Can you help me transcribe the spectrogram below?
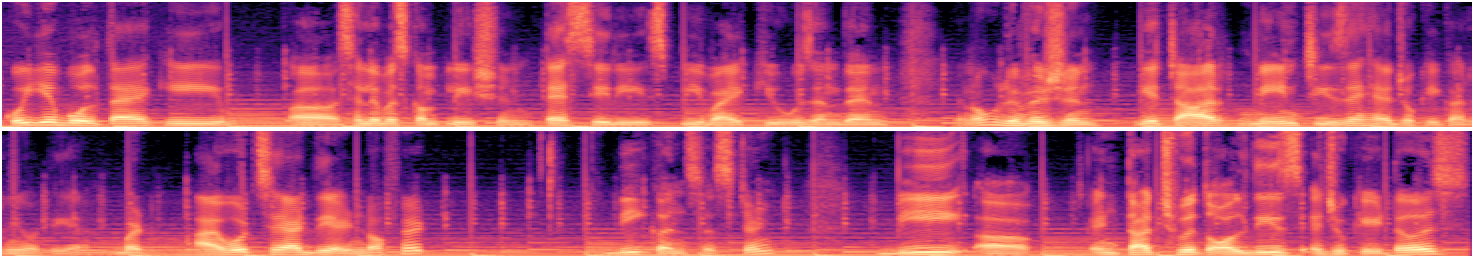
कोई ये बोलता है कि syllabus completion test series P Y Qs and then you know revision ये चार मेन चीज़ें हैं जो कि करनी होती है। But I would say at the end of it be consistent be in touch with all these educators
